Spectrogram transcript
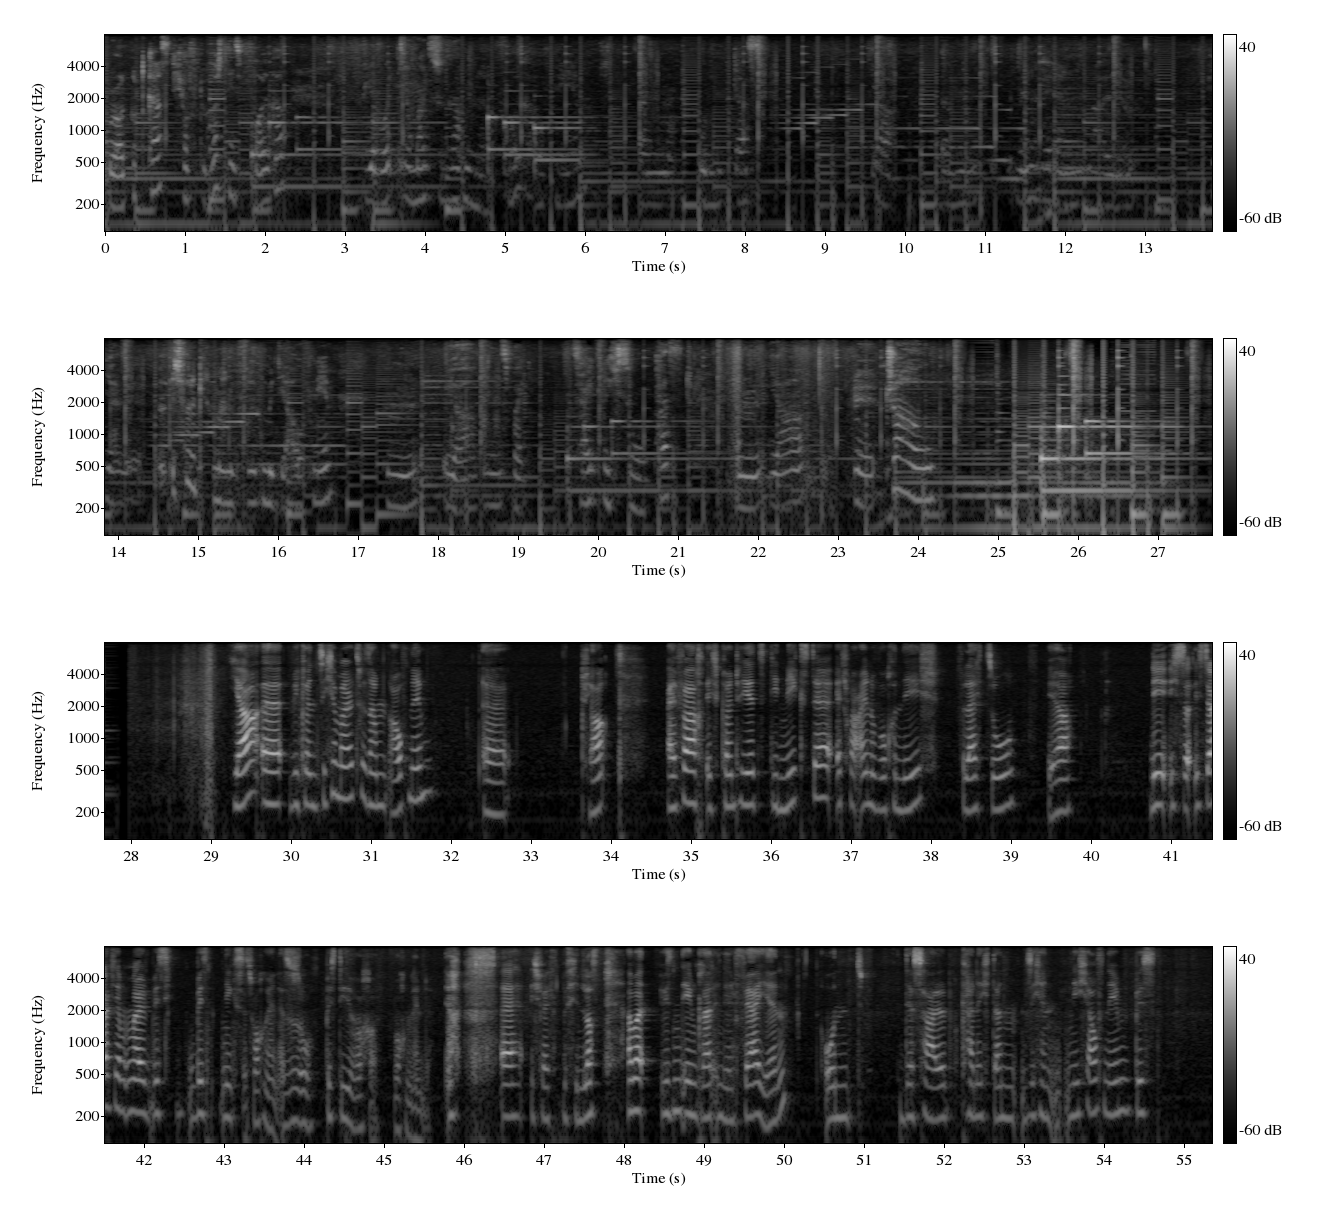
Podcast. Ich hoffe, du hörst diese Folge. Wir wollten ja mal zusammen eine Folge aufnehmen. Ähm, und das, ja, ähm, wenn wir dann mal, ja, ich würde gerne mal eine Folge mit dir aufnehmen. Ähm, ja, wenn es bei zeitlich so passt. Ähm, ja, äh, ciao. Ja, äh, wir können sicher mal zusammen aufnehmen. Äh, klar. Einfach, ich könnte jetzt die nächste etwa eine Woche nicht. Vielleicht so, ja. Nee, ich, ich sag ja mal bis, bis nächstes Wochenende. Also so, bis diese Woche, Wochenende. Ja. Äh, ich weiß, ein bisschen lost. Aber wir sind eben gerade in den Ferien. Und deshalb kann ich dann sicher nicht aufnehmen bis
